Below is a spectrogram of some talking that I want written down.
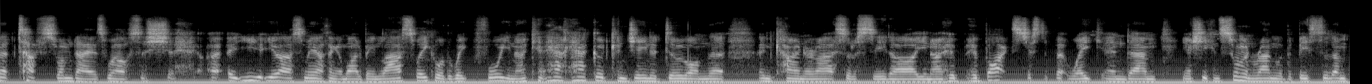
a tough swim day as well. So uh, uh, you, you asked me, I think it might have been last week or the week before. You know, can, how how good can Gina do on the in Kona? And I sort of said, oh, you know, her, her bike's just a bit weak, and um, you know she can swim and run with the best of them,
